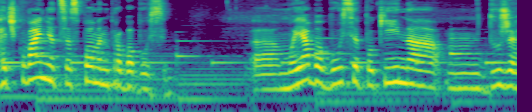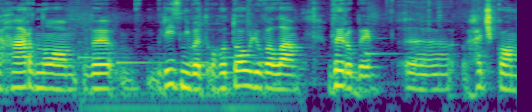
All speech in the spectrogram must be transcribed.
гачкування це спомин про бабусю. Е, моя бабуся покійна дуже гарно ви, різні виготовлювала вироби е, гачком.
